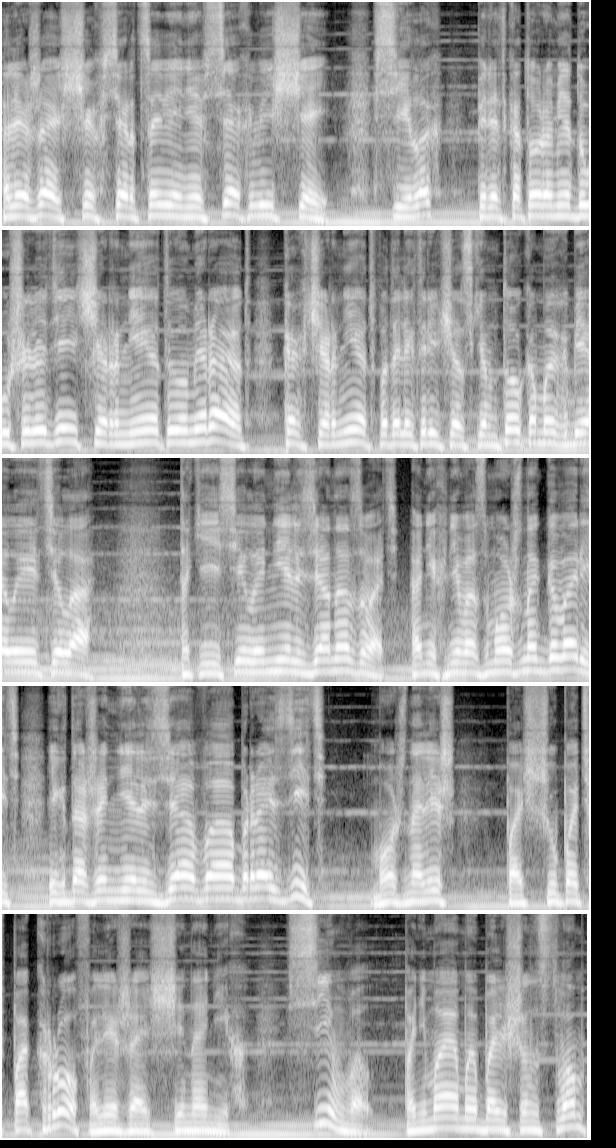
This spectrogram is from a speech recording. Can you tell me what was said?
лежащих в сердцевине всех вещей. Силах, перед которыми души людей чернеют и умирают, как чернеют под электрическим током их белые тела. Такие силы нельзя назвать, о них невозможно говорить, их даже нельзя вообразить. Можно лишь пощупать покров, лежащий на них. Символ, понимаемый большинством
